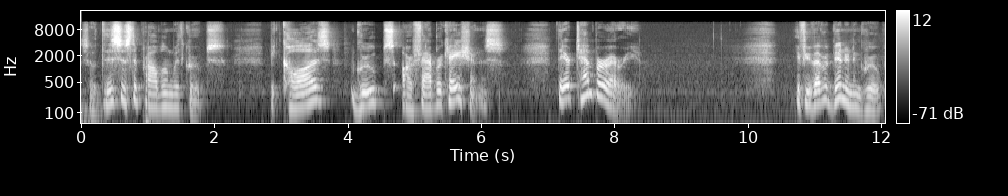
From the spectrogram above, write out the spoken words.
So this is the problem with groups. Because groups are fabrications, they're temporary. If you've ever been in a group,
